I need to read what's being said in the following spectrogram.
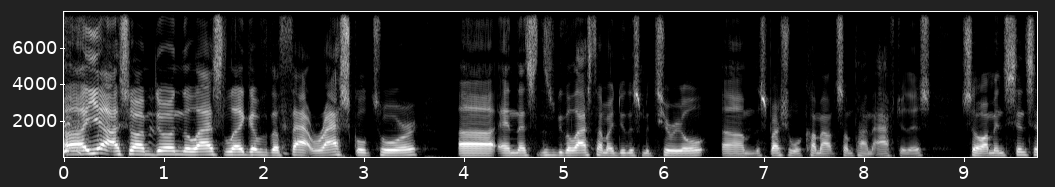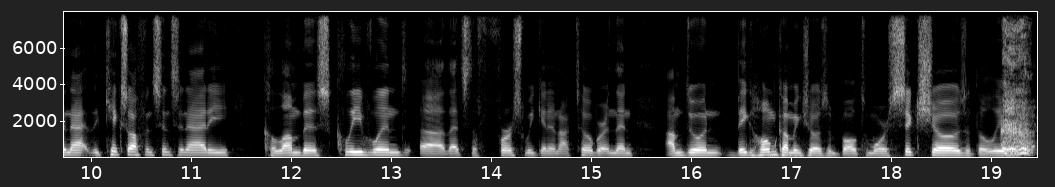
uh, yeah, so I'm doing the last leg of the Fat Rascal tour, uh, and this this will be the last time I do this material. Um, the special will come out sometime after this. So I'm in Cincinnati. It kicks off in Cincinnati, Columbus, Cleveland. Uh, that's the first weekend in October, and then I'm doing big homecoming shows in Baltimore. Six shows at the Lear.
